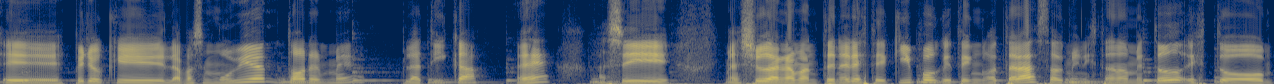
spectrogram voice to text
Eh, espero que la pasen muy bien. Dónenme, platica, ¿eh? Así me ayudan a mantener este equipo que tengo atrás, administrándome todo. Esto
